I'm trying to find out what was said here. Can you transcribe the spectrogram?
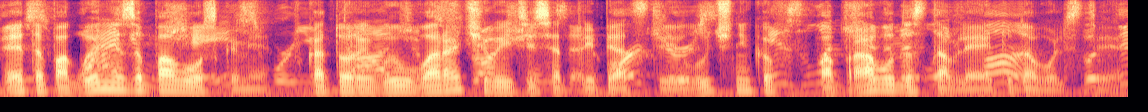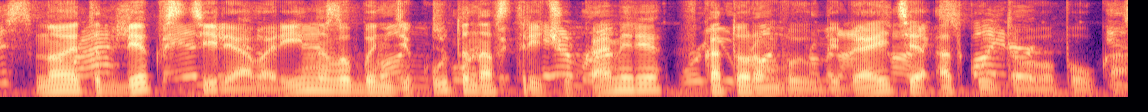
Это погоня за повозками, в которой вы уворачиваетесь от препятствий лучников, по праву доставляет удовольствие. Но этот бег в стиле аварийного бандикута навстречу камере, в котором вы убегаете от культового паука.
